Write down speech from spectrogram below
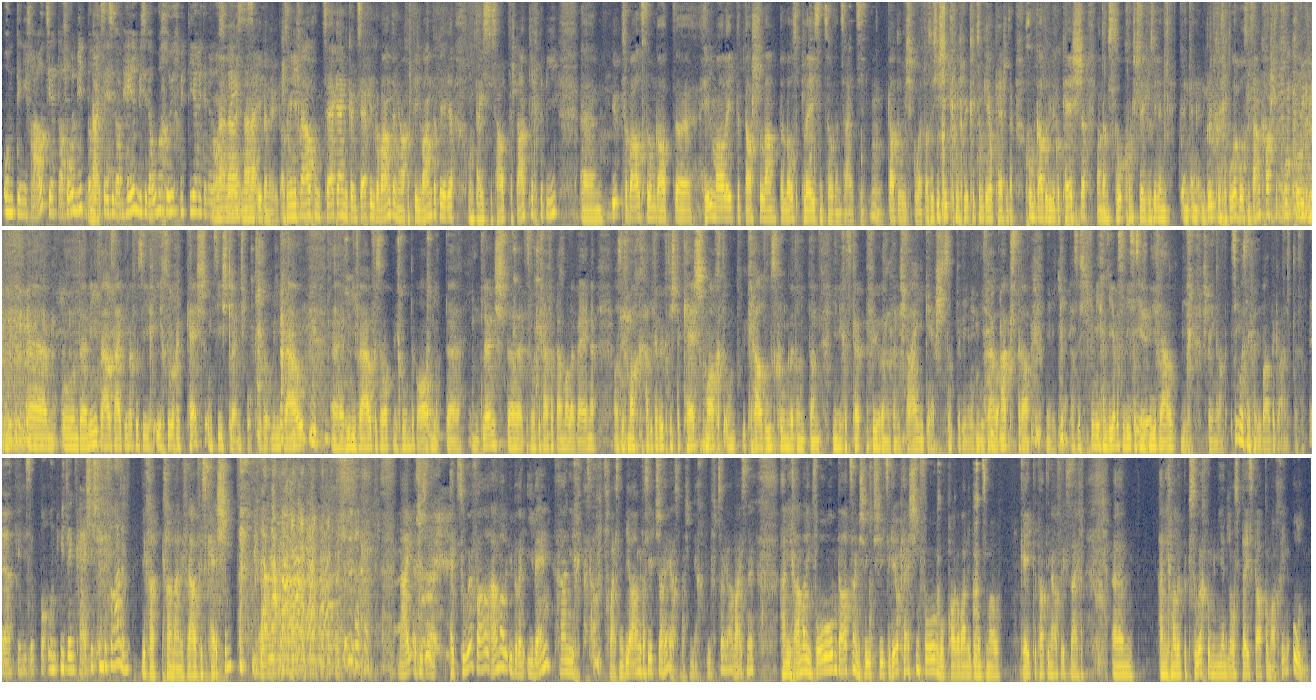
Und deine Frau zieht da voll mit, oder? Nein. Ich sehe sie da im Helm, wie sie da rumkreucht mit dir in den Lost nein, nein, nein, nein, eben nicht. Also meine Frau kommt sehr gerne, wir gehen sehr viel wandern, wir machen viel Wanderferien und da ist sie selbstverständlich dabei. Ähm, sobald es darum geht, äh, Helm anlegen, Taschenlampe, Lost Place und so, dann sagt sie, hm, geh du, ist gut. Also sie schickt mich wirklich zum Geocachen und sagt, komm, geh du wieder cachen. Wenn du dann zurückkommst, siehst du aus wie ein, ein, ein, ein glücklicher Bub, der aus dem Sandkasten zurückkommt. ähm, und äh, meine Frau sagt immer von sich, ich suche Cash und sie ist die Lunchbox. Also meine Frau, äh, meine Frau versorgt mich wunderbar mit, äh, mit Lunch. Das wollte ich einfach einmal erwähnen. Also ich mache, habe die verrücktesten Cash gemacht und wirklich halb ausgehungert und dann nehme ich ein Töpfe führen und dann ist feine Gerstensuppe drin, die meine Frau extra nimmt. Das ist für mich ein Liebesbeweis, dass ja. meine Frau mich springen lässt. Sie muss mich nicht überall begleiten. Also. Ja, finde ich super. Und mit wem cashest du vor allem? Ich habe, ich habe eine Frau fürs Cashen. Nein, es ist äh, per Zufall einmal über ein Event habe ich, also, ich weiß nicht, wie lange das jetzt schon her, also wahrscheinlich 15 Jahre, weiß nicht, habe ich einmal im Forum dazu, im Schweizer Geocaching Forum, wo Paravan übrigens mal gerettet hat, in Anführungszeichen, ähm, habe ich mal jemanden gesucht, der mit mir einen Lost Place machen in Ulm.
